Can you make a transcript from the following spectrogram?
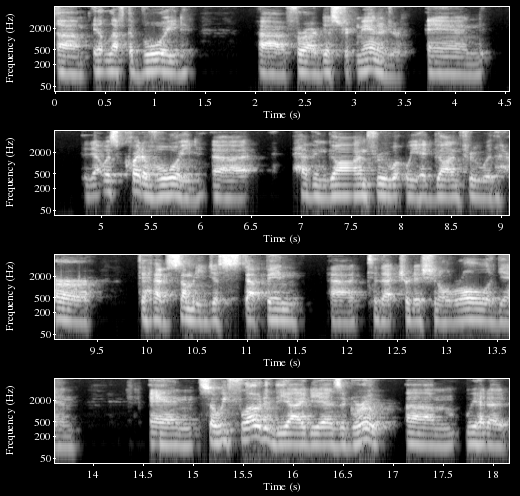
Um, it left a void uh, for our district manager. And that was quite a void, uh, having gone through what we had gone through with her, to have somebody just step in uh, to that traditional role again. And so we floated the idea as a group. Um, we had a,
